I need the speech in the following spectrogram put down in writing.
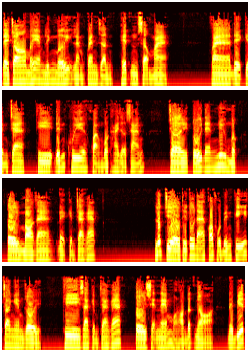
để cho mấy em lính mới làm quen dần hết sợ ma. Và để kiểm tra thì đến khuya khoảng 1-2 giờ sáng, trời tối đen như mực, tôi mò ra để kiểm tra gác. Lúc chiều thì tôi đã có phổ biến kỹ cho anh em rồi. Khi ra kiểm tra gác, tôi sẽ ném một hòn đất nhỏ để biết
